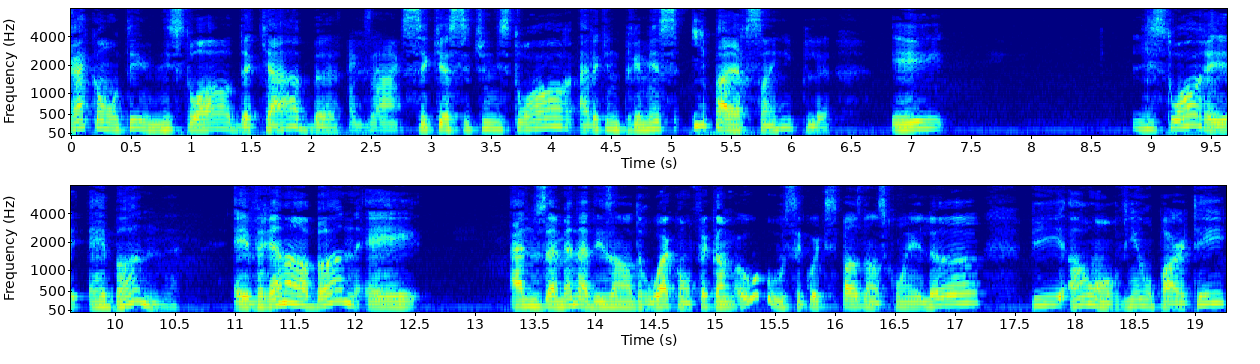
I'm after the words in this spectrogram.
raconter une histoire de cab. Exact. C'est que c'est une histoire avec une prémisse hyper simple et l'histoire est, est bonne. Est vraiment bonne et elle nous amène à des endroits qu'on fait comme oh c'est quoi qui se passe dans ce coin là puis oh on revient au party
